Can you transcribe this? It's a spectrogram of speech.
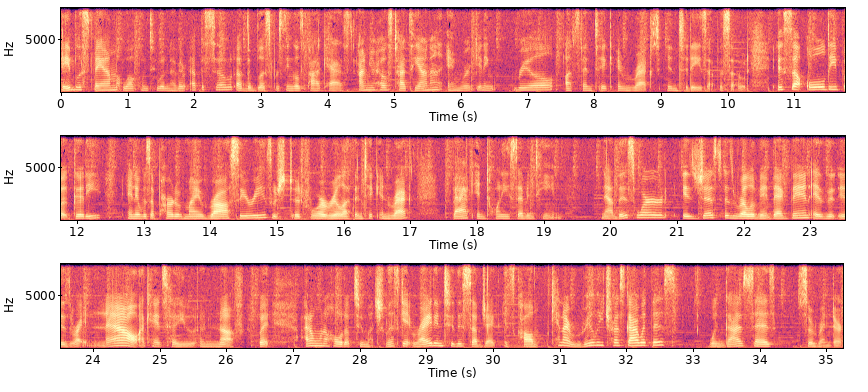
Hey, Bliss fam, welcome to another episode of the Bliss for Singles podcast. I'm your host, Tatiana, and we're getting real, authentic, and wrecked in today's episode. It's a oldie but goodie, and it was a part of my Raw series, which stood for Real, Authentic, and Wrecked, back in 2017. Now, this word is just as relevant back then as it is right now. I can't tell you enough, but I don't want to hold up too much. Let's get right into this subject. It's called Can I Really Trust God with This? When God Says Surrender.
